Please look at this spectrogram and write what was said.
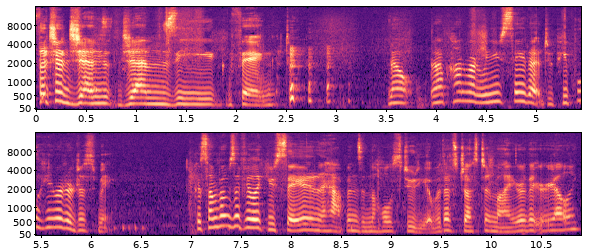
such a Gen Gen Z thing. Now, now, Conrad, when you say that, do people hear it or just me? Because sometimes I feel like you say it and it happens in the whole studio, but that's just in my ear that you're yelling.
